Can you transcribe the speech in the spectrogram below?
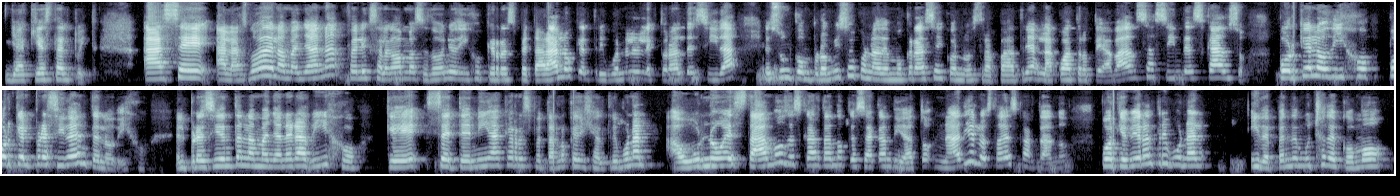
Y aquí está el tuit. Hace a las nueve de la mañana, Félix Salgado Macedonio dijo que respetará lo que el Tribunal Electoral decida. Es un compromiso con la democracia y con nuestra patria. La 4T avanza sin descanso. ¿Por qué lo dijo? Porque el presidente lo dijo. El presidente en la mañanera dijo que se tenía que respetar lo que dije al tribunal. Aún no estamos descartando que sea candidato, nadie lo está descartando, porque viene al tribunal y depende mucho de cómo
